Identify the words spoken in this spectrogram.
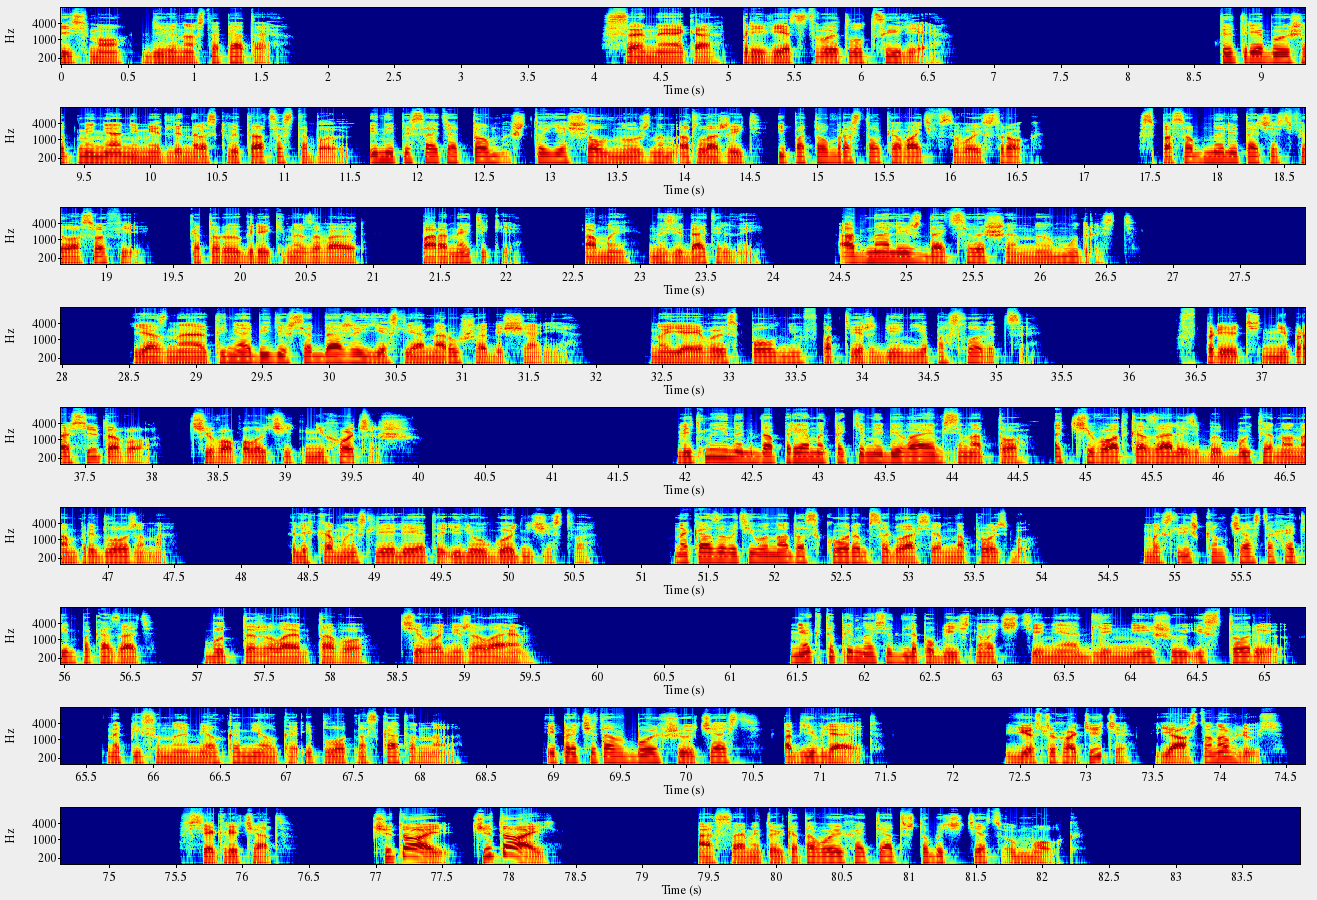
Письмо 95. Сенека приветствует Луцилия. Ты требуешь от меня немедленно расквитаться с тобою и написать о том, что я счёл нужным отложить и потом растолковать в свой срок. Способна ли та часть философии, которую греки называют паранетики, а мы — назидательной, одна лишь дать совершенную мудрость? Я знаю, ты не обидишься, даже если я нарушу обещание. Но я его исполню в подтверждение пословицы. Впредь не проси того, чего получить не хочешь. Ведь мы иногда прямо-таки набиваемся на то, от чего отказались бы, будь оно нам предложено. Легкомыслие ли это или угодничество? Наказывать его надо скорым согласием на просьбу. Мы слишком часто хотим показать, будто желаем того, чего не желаем. Некто приносит для публичного чтения длиннейшую историю, написанную мелко-мелко и плотно скатанную, и, прочитав большую часть, объявляет. «Если хотите, я остановлюсь». Все кричат. «Читай! Читай!» А сами только того и хотят, чтобы чтец умолк.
